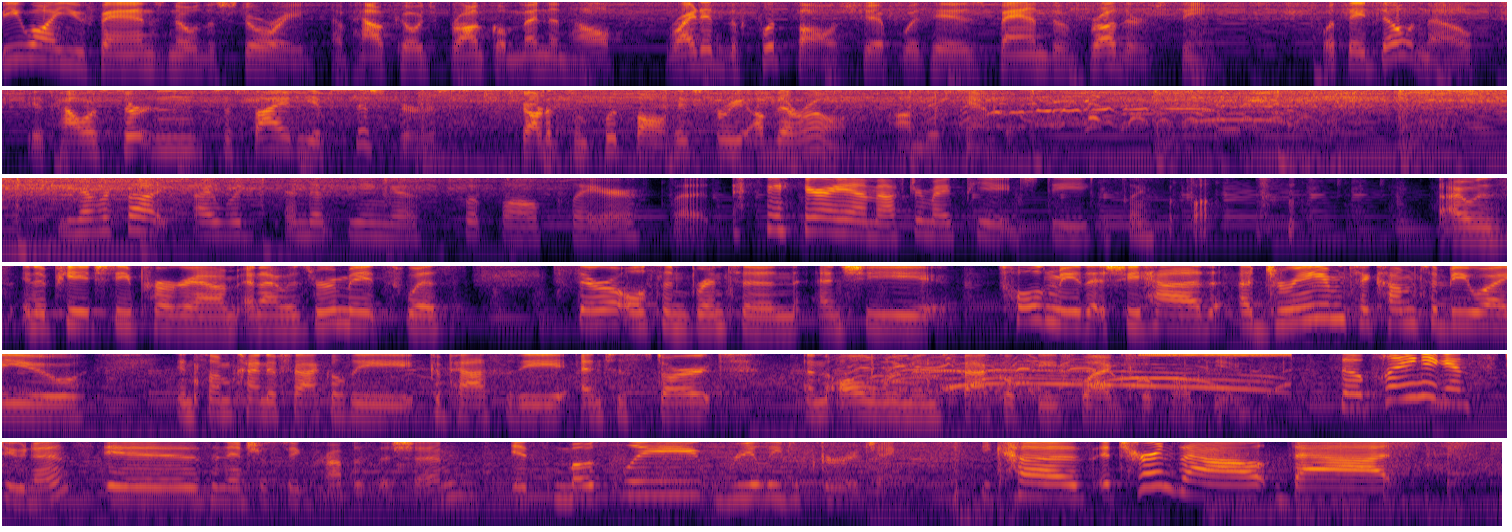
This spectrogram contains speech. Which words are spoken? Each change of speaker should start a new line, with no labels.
BYU fans know the story of how Coach Bronco Mendenhall righted the football ship with his Band of Brothers theme. What they don't know is how a certain Society of Sisters started some football history of their own on this campus.
You never thought I would end up being a football player, but here I am after my PhD playing football.
I was in a PhD program and I was roommates with Sarah Olson Brinton, and she told me that she had a dream to come to BYU in some kind of faculty capacity and to start an all women's faculty flag football team.
So, playing against students is an interesting proposition. It's mostly really discouraging because it turns out that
